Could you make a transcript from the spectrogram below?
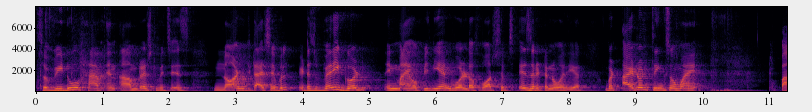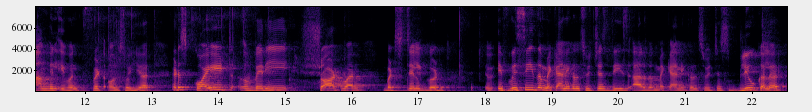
so we do have an armrest which is non-detachable. It is very good. In my opinion world of warships is written over here. But i don't think so my palm will even fit also here. It is quite a very short one but still good. If we see the mechanical switches these are the mechanical switches. Blue color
